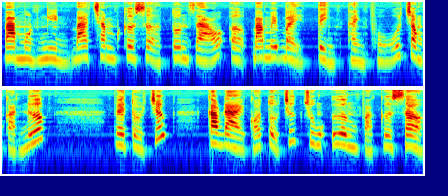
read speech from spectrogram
và 1.300 cơ sở tôn giáo ở 37 tỉnh, thành phố trong cả nước. Về tổ chức, Cao Đài có tổ chức trung ương và cơ sở.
